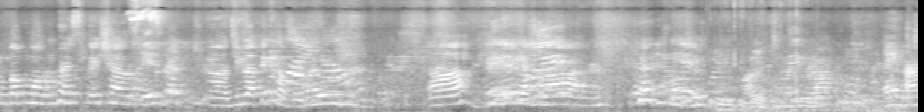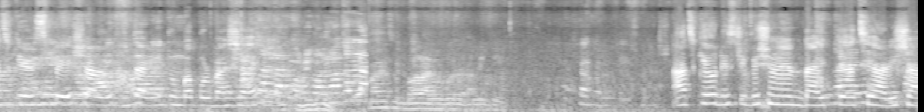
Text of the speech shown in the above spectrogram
রুবাবু মদন ভাইয়ের স্পেশাল জিলাপি খাব। আজকের স্পেশাল ইফতারি টুম্বাপুর বাসায়। আজকেও ডিস্ট্রিবিউশনের দায়িত্বে আছে আরিশা।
